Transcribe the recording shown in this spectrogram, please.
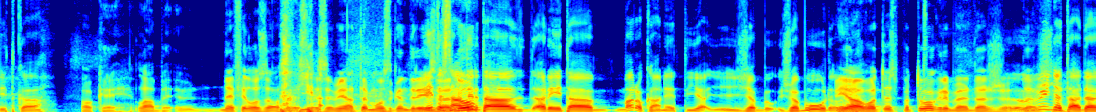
It kā. Ok, labi. Nefilozofēsim, jā, te mums gandrīz Interesanti nu, ir tā, arī tā marokānieta, Žabūra. vai? Jā, ot es par to gribēju daži. daži. Viņa tāda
